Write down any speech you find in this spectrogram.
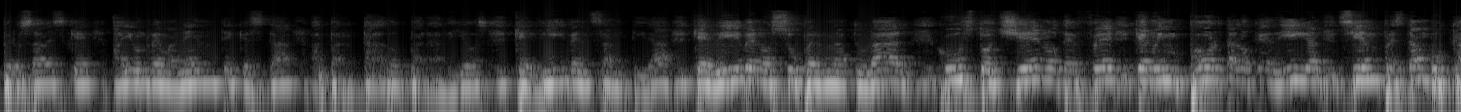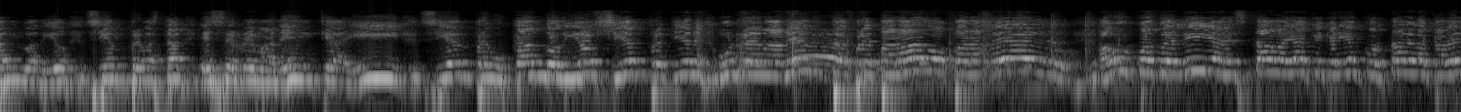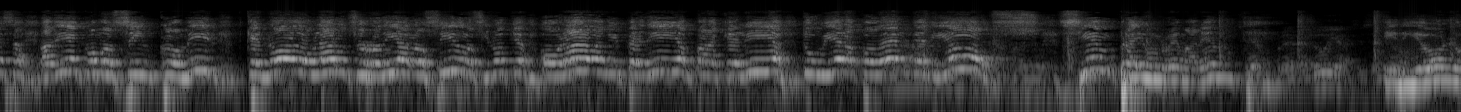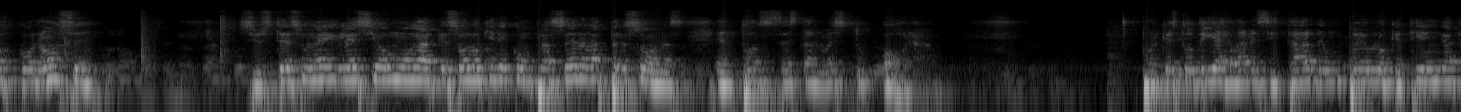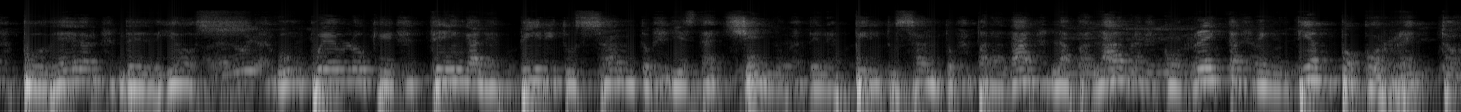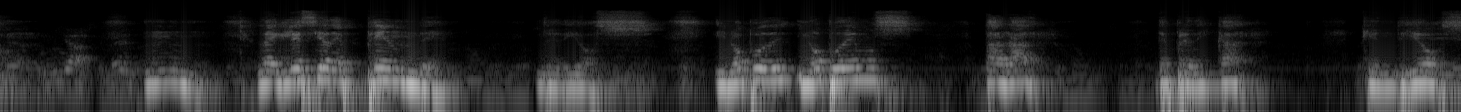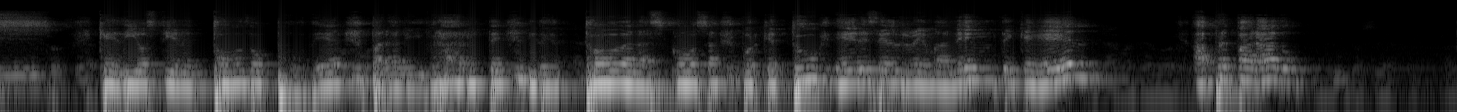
Pero sabes que hay un remanente que está apartado para Dios, que vive en santidad, que vive en lo supernatural, justo, lleno de fe, que no importa lo que digan, siempre están buscando a Dios, siempre va a estar ese remanente ahí, siempre buscando a Dios, siempre tiene un remanente preparado para Él. Aun cuando Elías estaba ya que querían cortarle la cabeza, habían como cinco mil que no doblaron su rodilla a los ídolos, sino que oraban y pedían para que Elías tuviera poder de Dios. Siempre hay un remanente y. Dios los conoce. Si usted es una iglesia o un hogar que solo quiere complacer a las personas, entonces esta no es tu hora. Porque estos días va a necesitar de un pueblo que tenga poder de Dios. Aleluya. Un pueblo que tenga el Espíritu Santo y está lleno del Espíritu Santo para dar la palabra correcta en el tiempo correcto. Mm. La iglesia depende de Dios. Y no, pode- no podemos parar de predicar que en Dios, que Dios tiene todo poder para librarte de todas las cosas, porque tú eres el remanente que Él ha preparado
